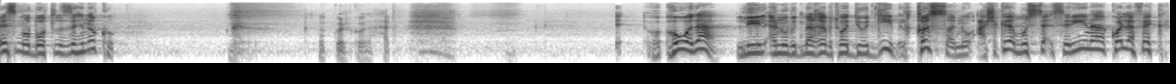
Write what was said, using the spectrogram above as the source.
اسمه بطل ذهنكم. هو ده ليه؟ لأنه بدماغه بتودي وتجيب. القصة إنه عشان كده مستأثرين كل فكر.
